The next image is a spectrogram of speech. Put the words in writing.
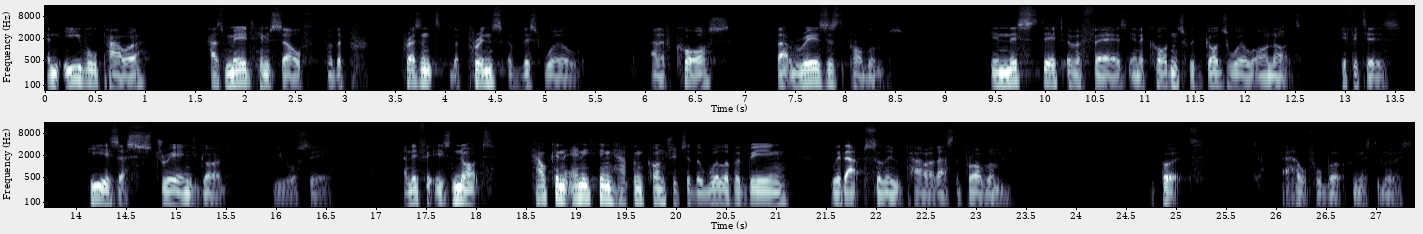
an evil power has made himself for the present the prince of this world. And of course, that raises the problems. In this state of affairs, in accordance with God's will or not, if it is, he is a strange God, you will say. And if it is not, how can anything happen contrary to the will of a being with absolute power. That's the problem. But, a helpful but from Mr. Lewis.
